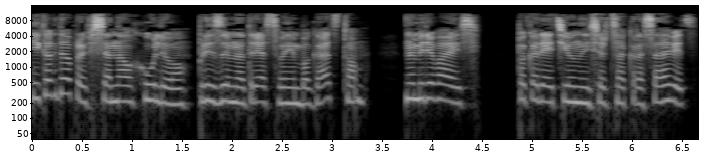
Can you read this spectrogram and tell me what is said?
И когда профессионал Хулио призывно тряс своим богатством, намереваясь покорять юные сердца красавиц,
